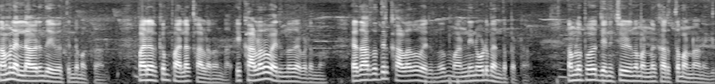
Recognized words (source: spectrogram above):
നമ്മളെല്ലാവരും ദൈവത്തിന്റെ മക്കളാണ്. പലർക്കും പല കളറുണ്ട്. ഈ കളർ വരുന്നത് എവിടെ നിന്നാണ് യഥാർത്ഥത്തിൽ കളർ വരുന്നത് മണ്ണിനോട് ബന്ധപ്പെട്ടാണ്. നമ്മളിപ്പോൾ ജനിച്ചു വീഴുന്ന മണ്ണ് കറുത്ത മണ്ണാണെങ്കിൽ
